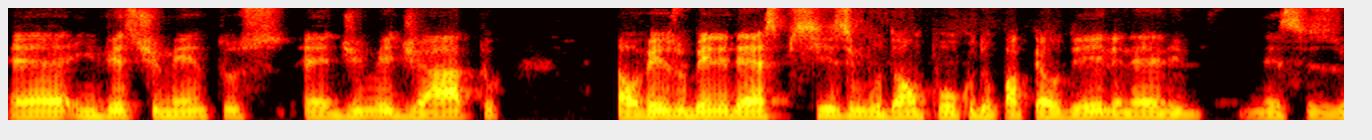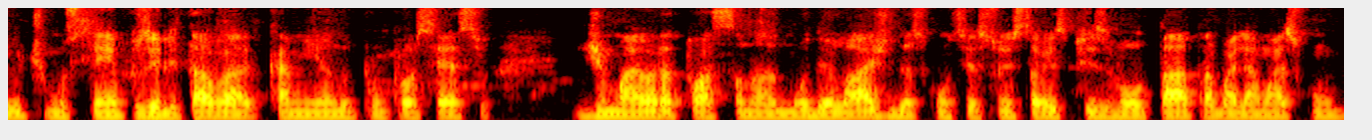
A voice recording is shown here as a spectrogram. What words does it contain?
é, investimentos é, de imediato talvez o BNDES precise mudar um pouco do papel dele, né? Ele nesses últimos tempos ele estava caminhando para um processo de maior atuação na modelagem das concessões, talvez precise voltar a trabalhar mais com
